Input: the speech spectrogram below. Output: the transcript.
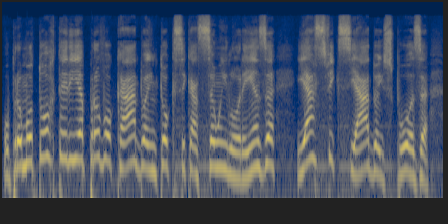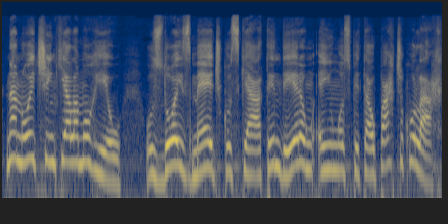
o promotor teria provocado a intoxicação em Lorenza e asfixiado a esposa na noite em que ela morreu. Os dois médicos que a atenderam em um hospital particular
